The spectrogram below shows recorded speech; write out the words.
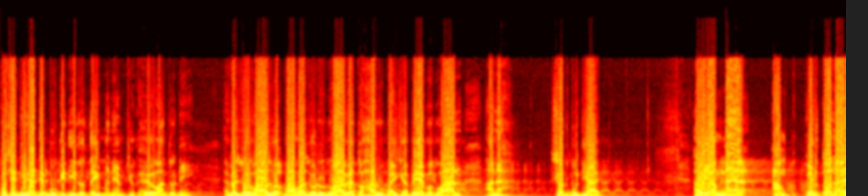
પછી નિરાતે મૂકી દીધો તઈ મને એમ થયું કે વાંધો નહીં. હવે જો વાવા- વાવાઝોડું ન આવે તો સારું ભાઈ સાહેબ. હે ભગવાન અને સદબુદ્ધિ આવે હવે અમને આમ કરતો જાય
